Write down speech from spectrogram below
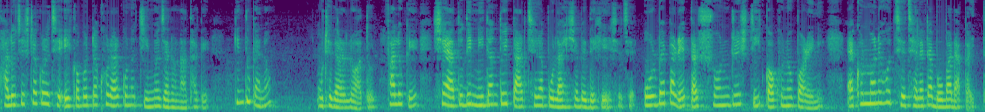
ফালু চেষ্টা করেছে এই কবরটা খোঁড়ার কোনো চিহ্ন যেন না থাকে। কিন্তু কেন? উঠে দাঁড়াল আতর। ফালুকে সে এতদিন নিতান্তই তার ছেঁড়া পোলা হিসেবে দেখে এসেছে। ওর ব্যাপারে তার শোন দৃষ্টি কখনো পড়েনি। এখন মনে হচ্ছে ছেলেটা বোবা ডাকাইত।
